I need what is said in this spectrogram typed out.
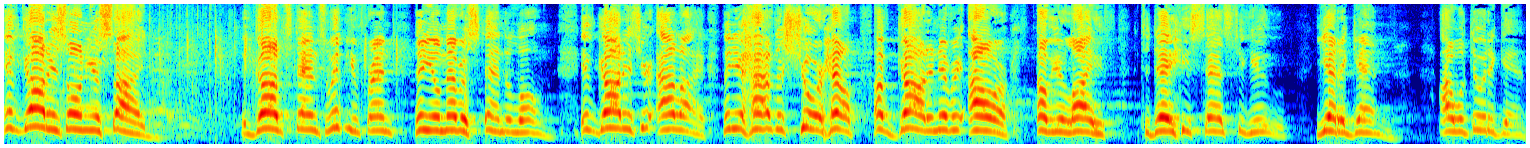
if God is on your side. If God stands with you, friend, then you'll never stand alone. If God is your ally, then you have the sure help of God in every hour of your life. Today, He says to you, yet again, I will do it again.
